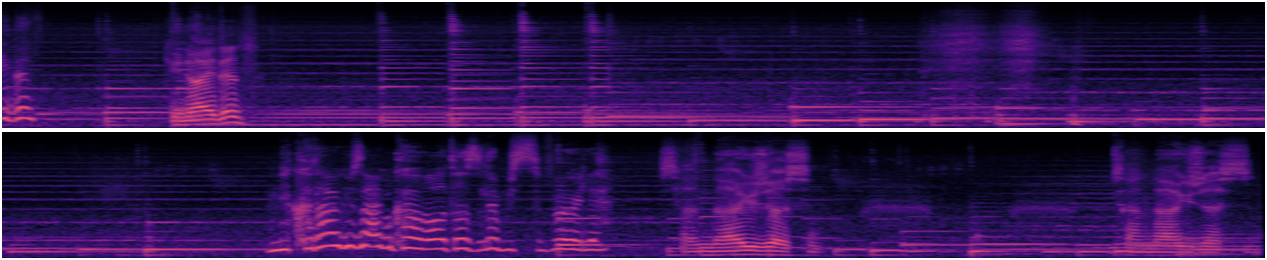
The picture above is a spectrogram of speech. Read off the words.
Günaydın. Günaydın. Ne kadar güzel bir kahvaltı hazırlamışsın böyle. Sen daha güzelsin. Sen daha güzelsin.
